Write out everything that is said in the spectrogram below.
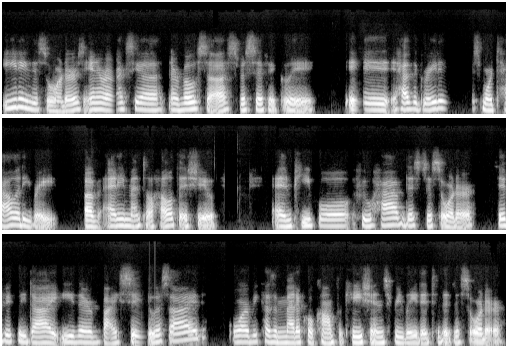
eating disorders, anorexia nervosa specifically, it, it has the greatest mortality rate of any mental health issue. And people who have this disorder typically die either by suicide or because of medical complications related to the disorder.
